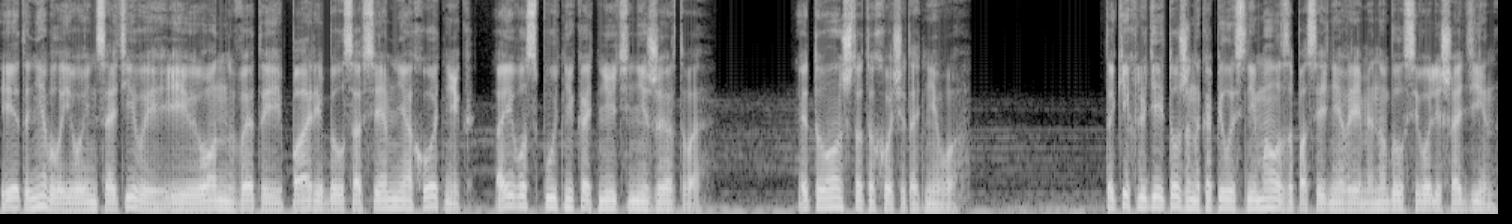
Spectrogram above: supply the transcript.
И это не было его инициативой, и он в этой паре был совсем не охотник, а его спутник отнюдь не жертва. Это он что-то хочет от него. Таких людей тоже накопилось немало за последнее время, но был всего лишь один.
